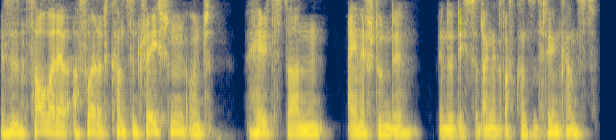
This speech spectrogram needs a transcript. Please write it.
es ist ein Zauber, der erfordert Concentration und hält dann eine Stunde, wenn du dich so lange darauf konzentrieren kannst.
